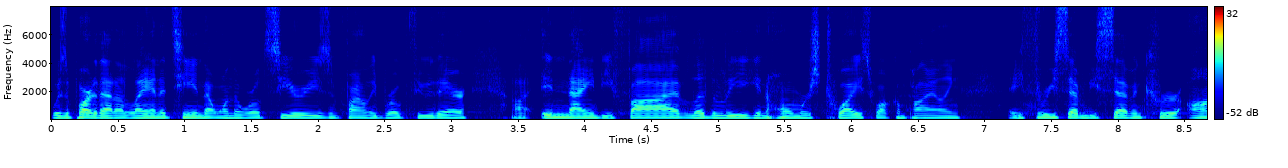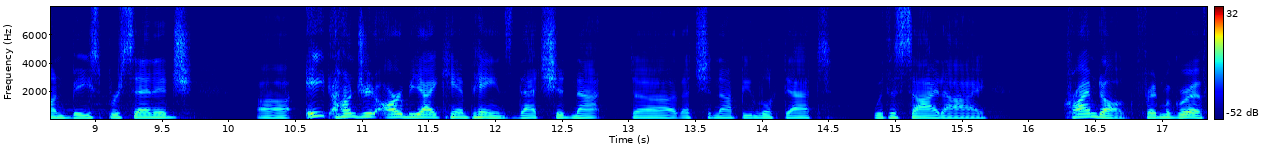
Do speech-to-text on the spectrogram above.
Was a part of that Atlanta team that won the World Series and finally broke through there. in '95, led the league in homers twice while compiling a 377 career on base percentage. 800 RBI campaigns. That should not that should not be looked at with a side eye. Crime Dog, Fred McGriff,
